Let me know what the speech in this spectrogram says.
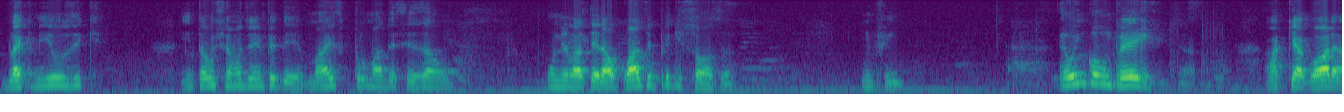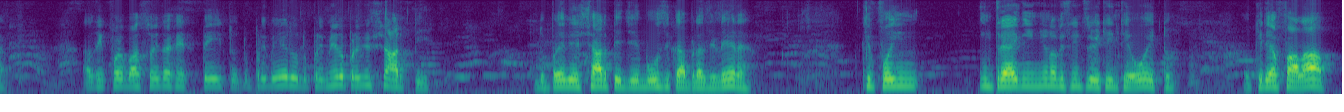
Black music, então chama de MPB, mas por uma decisão unilateral quase preguiçosa. Enfim, eu encontrei aqui agora as informações a respeito do primeiro do primeiro prêmio Sharp, do prêmio Sharp de música brasileira, que foi entregue em 1988. Eu queria falar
